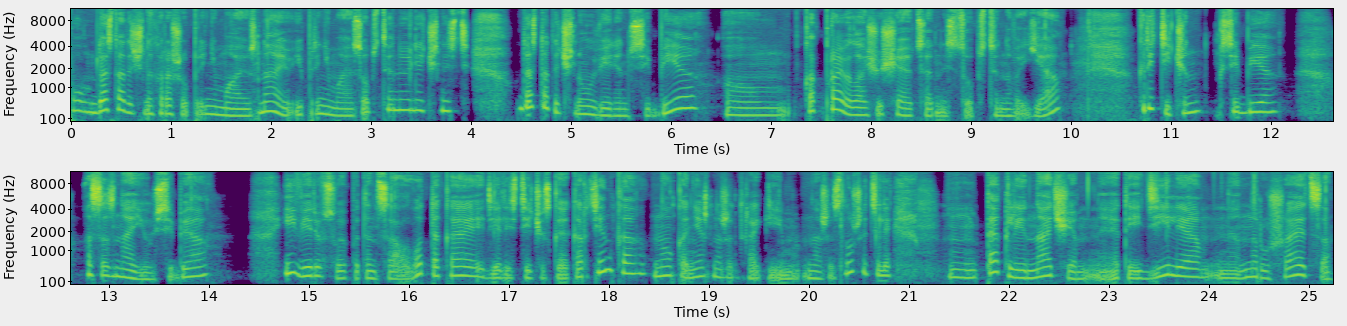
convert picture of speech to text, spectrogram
достаточно хорошо принимаю, знаю и принимаю собственную личность, достаточно уверен в себе, эм, как правило, ощущаю ценность собственного «я», критичен к себе, осознаю себя и верю в свой потенциал. Вот такая идеалистическая картинка, но, конечно же, дорогие наши слушатели, так или иначе эта идиллия нарушается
